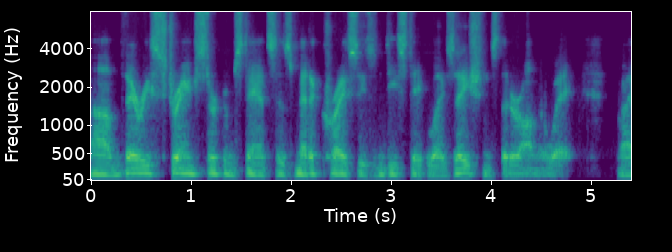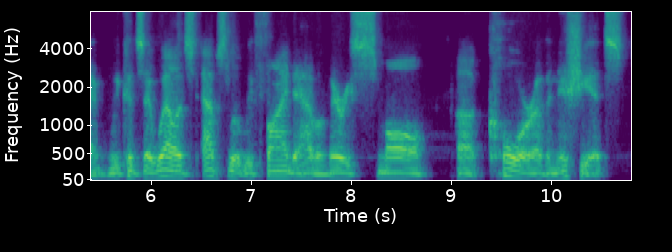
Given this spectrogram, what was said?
uh, very strange circumstances, metacrises, and destabilizations that are on their way. Right? We could say, well, it's absolutely fine to have a very small uh, core of initiates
